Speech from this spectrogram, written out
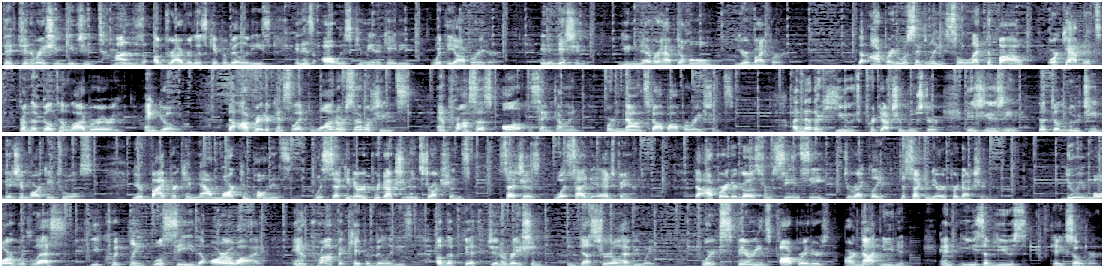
Fifth generation gives you tons of driverless capabilities and is always communicating with the operator. In addition, you never have to home your Viper. The operator will simply select the file or cabinets from the built-in library and go. The operator can select one or several sheets and process all at the same time for non-stop operations. Another huge production booster is using the Delucci vision marking tools. Your Viper can now mark components with secondary production instructions such as what side to edge band. The operator goes from CNC directly to secondary production. Doing more with less, you quickly will see the ROI and profit capabilities of the fifth generation industrial heavyweight, where experienced operators are not needed and ease of use takes over.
